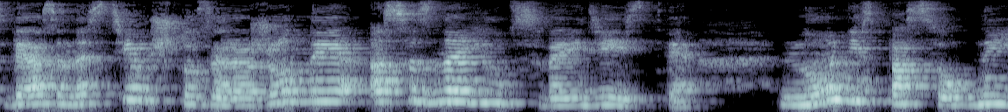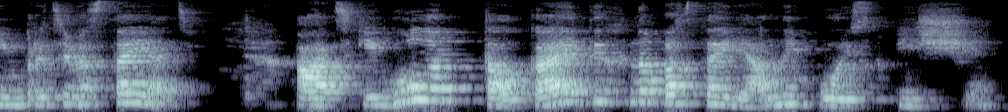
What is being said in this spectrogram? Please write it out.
связано с тем, что зараженные осознают свои действия, но не способны им противостоять. Адский голод толкает их на постоянный поиск пищи.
